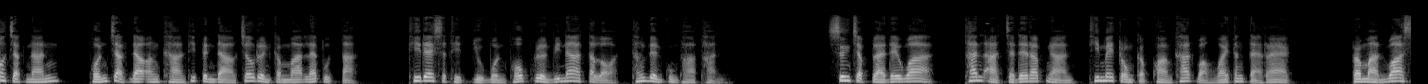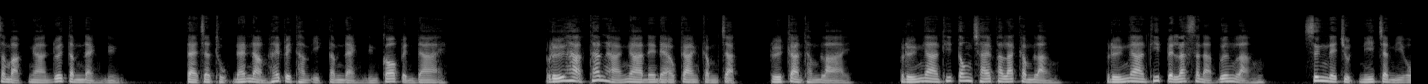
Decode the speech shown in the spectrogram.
อกจากนั้น ผลจากดาวอังคารที่เป็นดาวเจ้าเรือนกัมมะและปุตตะ ที่ได้สถิตอยู่บนภพเรือนวินาศตลอดทั้งเดือนกุมภาพันธ์ ซึ่งจะแปลได้ว่า ท่านอาจจะได้รับงานที่ไม่ตรงกับความคาดหวังไว้ตั้งแต่แรก ประมาณว่าสมัครงานด้วยตำแหน่งหนึ่ง แต่จะถูกแนะนำให้ไปทำอีกตำแหน่งหนึ่งก็เป็นได้ หรือหากท่านหางานในแนวการกำจัด หรือการทำลาย หรืองานที่ต้องใช้พละกำลัง หรืองานที่เป็นลักษณะเบื้องหลัง ซึ่งในจุดนี้จะมีโอ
